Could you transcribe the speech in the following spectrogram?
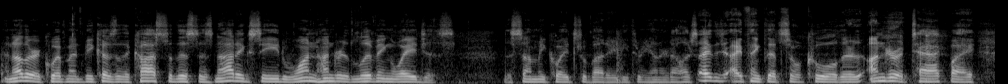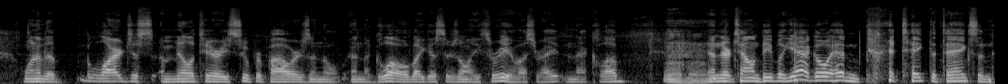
and other equipment because the cost of this does not exceed 100 living wages. The sum equates to about $8,300. I, I think that's so cool. They're under attack by one of the largest uh, military superpowers in the in the globe. I guess there's only three of us, right, in that club. Mhm. And they're telling people, yeah, go ahead and take the tanks, and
